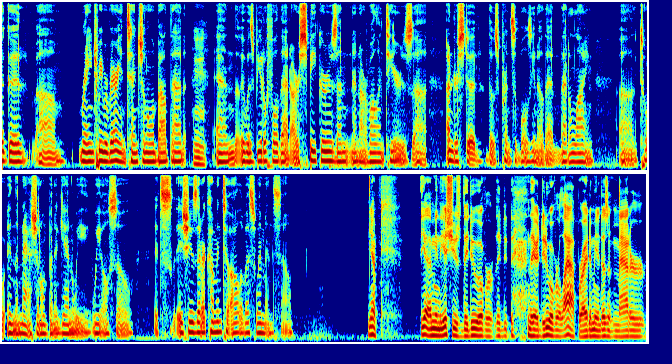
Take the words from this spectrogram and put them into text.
a good um, range. We were very intentional about that, Mm. and it was beautiful that our speakers and, and our volunteers uh, understood those principles. You know that that align uh, to, in the national. But again, we we also it's issues that are coming to all of us women. So Yeah. Yeah, I mean the issues they do over they do they do overlap, right? I mean it doesn't matter,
